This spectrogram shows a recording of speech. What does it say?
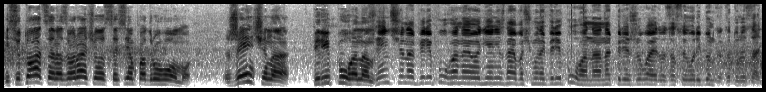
И ситуация разворачивалась совсем по-другому. Женщина перепуганном... Женщина перепуганная, я не знаю, почему она перепугана, она переживает вот за своего ребенка, который сзади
